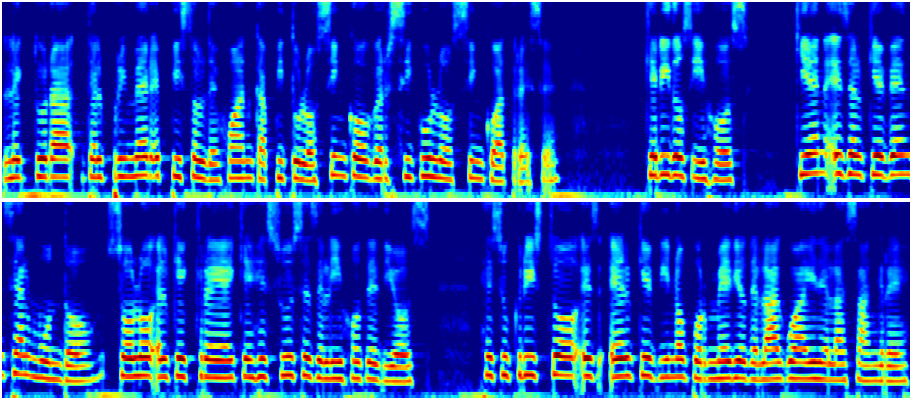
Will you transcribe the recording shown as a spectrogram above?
Lectura del primer epístol de Juan capítulo 5 versículos 5 a 13. Queridos hijos, ¿Quién es el que vence al mundo? Solo el que cree que Jesús es el Hijo de Dios. Jesucristo es el que vino por medio del agua y de la sangre.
